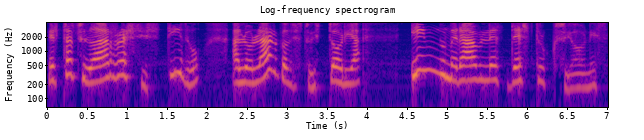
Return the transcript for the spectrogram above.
Esta ciudad ha resistido a lo largo de su historia innumerables destrucciones.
